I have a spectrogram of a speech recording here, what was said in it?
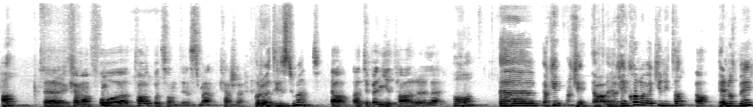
Ja. Eh, kan man få tag på ett sånt instrument kanske? Vadå ett instrument? Ja, typ en gitarr eller... Ja. Eh, jag, kan, okej, ja, jag kan kolla vad jag kan hitta. Ja. Är det något mer?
